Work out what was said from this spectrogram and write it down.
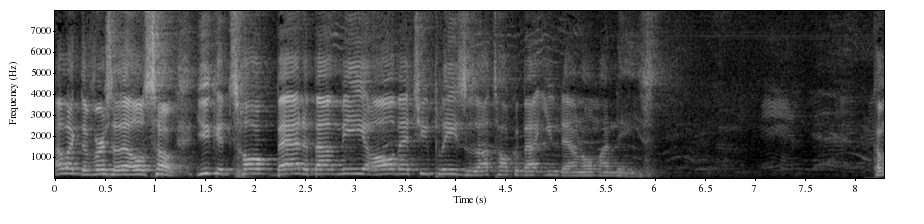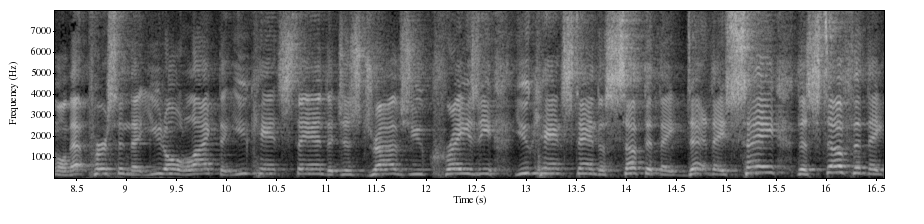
I like the verse of that old song. You can talk bad about me all that you please as I talk about you down on my knees. Come on, that person that you don't like, that you can't stand, that just drives you crazy. You can't stand the stuff that they de- they say, the stuff that they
